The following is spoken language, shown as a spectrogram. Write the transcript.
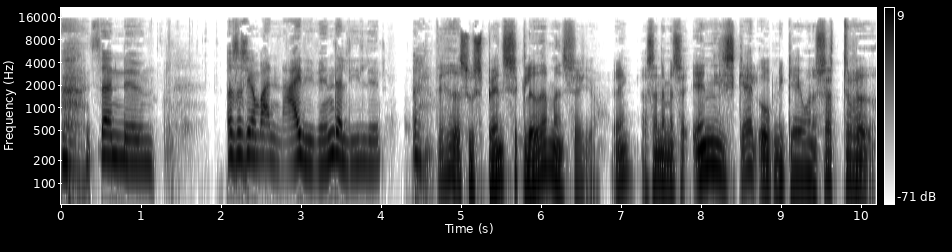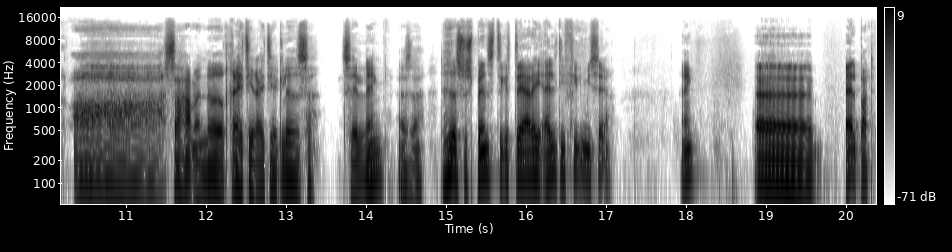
sådan, øh, og så siger man bare, nej, vi venter lige lidt. Det hedder suspense, så glæder man sig jo. Ikke? Og så når man så endelig skal åbne gaverne, så du ved, åh, så har man noget rigtig, rigtig at glæde sig til. Ikke? Altså, det hedder suspense, det, det er der i alle de film, I ser. Ikke? Uh, Albert,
